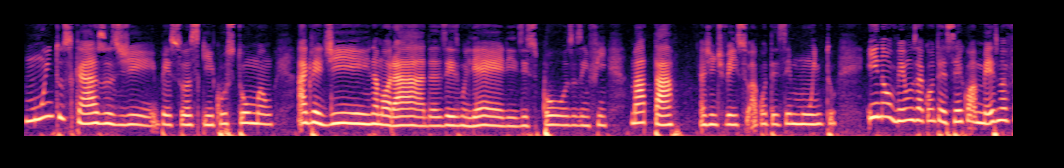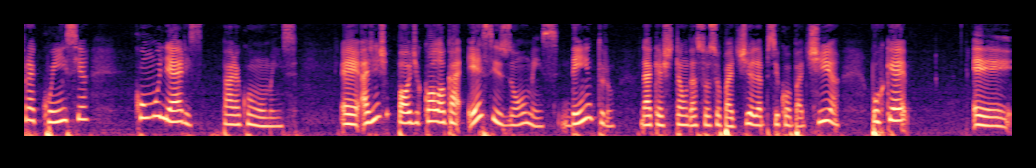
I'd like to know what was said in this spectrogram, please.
muitos casos de pessoas que costumam agredir namoradas, ex-mulheres, esposas, enfim, matar. A gente vê isso acontecer muito e não vemos acontecer com a mesma frequência com mulheres para com homens. É, a gente pode colocar esses homens dentro da questão da sociopatia, da psicopatia, porque, é,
